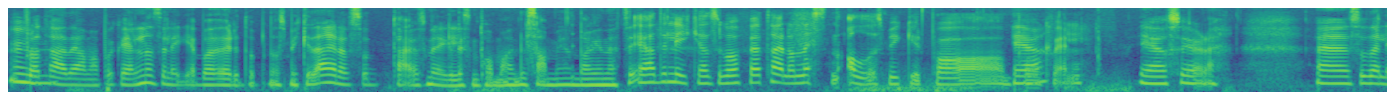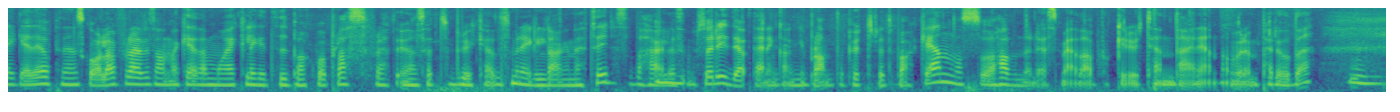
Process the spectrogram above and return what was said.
For da Mm. tar jeg det av meg på kvelden, og så legger jeg bare øret opp smykket smykke der, og så tar jeg som regel liksom på meg det samme igjen dagen etter. Ja, det liker jeg så godt, for jeg tar av nesten alle smykker på, på Ja. kvelden. Jeg også gjør det. Eh, Så da legger jeg det oppi den skåla, for da er det sånn, ok, da må jeg ikke legge det tilbake på plass, for uansett så bruker jeg det som regel dagen etter. Så, da jeg liksom, så rydder jeg opp der en gang iblant og putter det tilbake igjen, og så havner det som jeg da plukker ut igjen der igjen over en periode. Mm.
